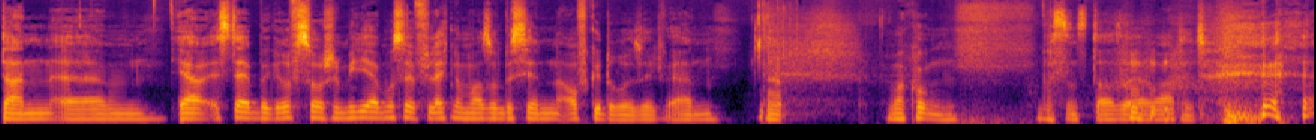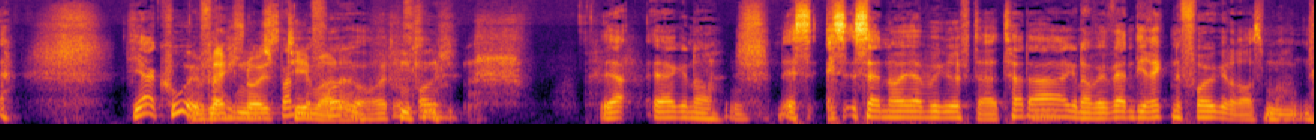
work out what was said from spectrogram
dann ähm, ja, ist der Begriff Social Media, muss ja vielleicht nochmal so ein bisschen aufgedröselt werden. Ja. Mal gucken, was uns da so erwartet. ja, cool. Vielleicht ein neues Thema. Folge heute. Voll, ja, ja, genau. Es, es ist ein neuer Begriff da. Tada, genau. Wir werden direkt eine Folge draus machen.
